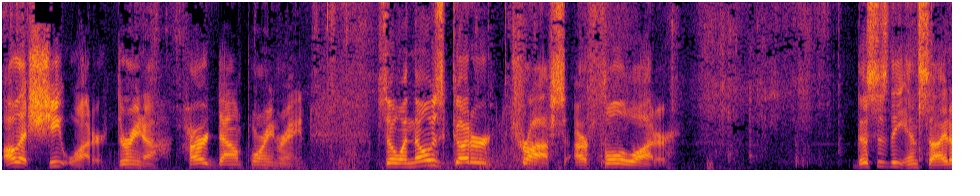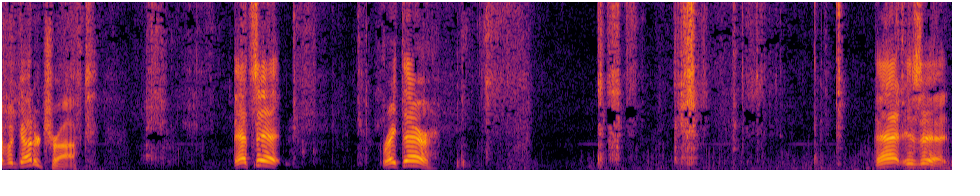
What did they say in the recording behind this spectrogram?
all that sheet water during a hard downpouring rain. So when those gutter troughs are full of water, this is the inside of a gutter trough. That's it. Right there. That is it.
